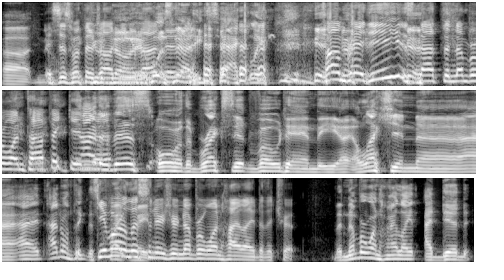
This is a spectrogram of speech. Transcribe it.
Uh, no. Is this what they're talking no, about? It was not exactly. Tom Brady is not the number one topic. In, Either uh, this or the Brexit vote and the uh, election. Uh, I, I don't think this. give our it. listeners your number one highlight of the trip. The number one highlight, I did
